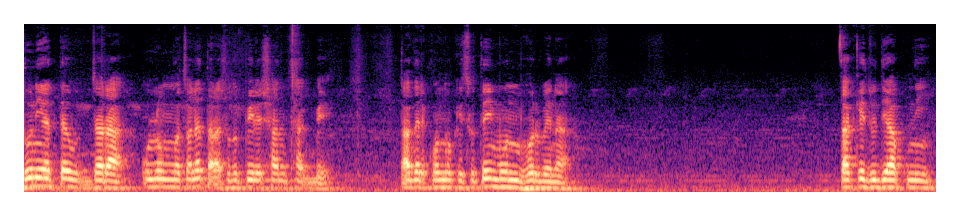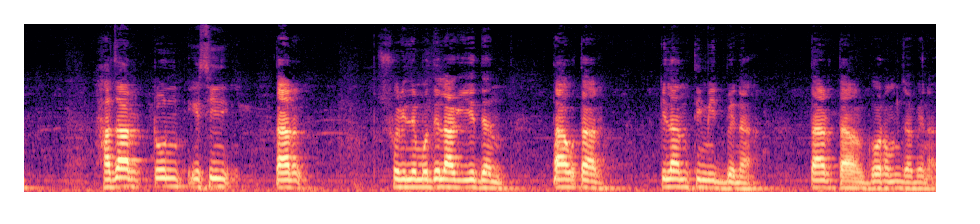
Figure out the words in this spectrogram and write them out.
দুনিয়াতেও যারা উলঙ্গ চলে, তারা শুধু পেরেশান থাকবে। তাদের কোনো কিছুতেই মন ভরবে না। তাকে যদি আপনি হাজার টন এসি তার শরীরের মধ্যে লাগিয়ে দেন, তাও তার ক্লান্তি মিটবে না, তার তার গরম যাবে না।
